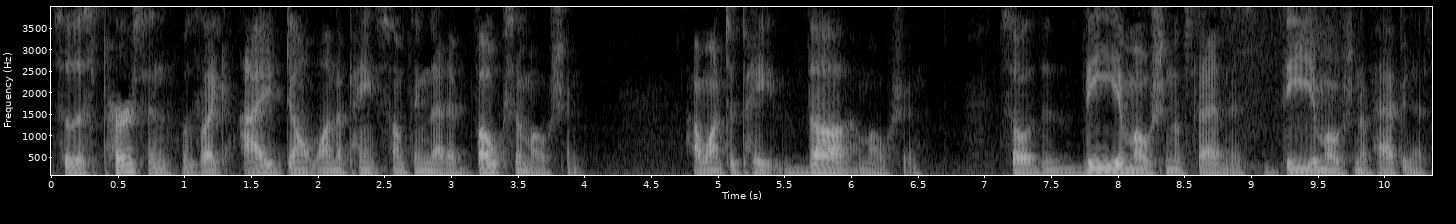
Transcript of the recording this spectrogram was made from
So this person was like, I don't want to paint something that evokes emotion. I want to paint the emotion. So the, the emotion of sadness, the emotion of happiness.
